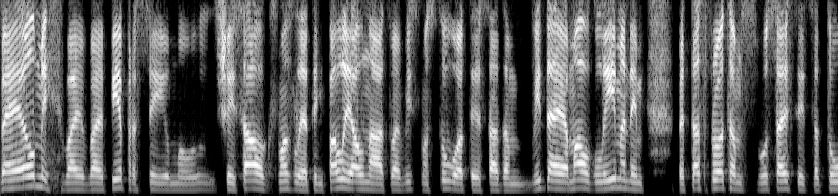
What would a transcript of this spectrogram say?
vēlmi vai, vai pieprasījumu šīs algas mazliet palielināt, vai vismaz tuvoties tādam vidējam algu līmenim. Bet tas, protams, būs saistīts ar to,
